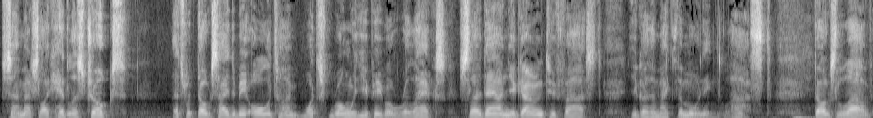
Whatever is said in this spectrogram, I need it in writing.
so much like headless chooks? That's what dogs say to me all the time. What's wrong with you people? Relax, slow down, you're going too fast. You've got to make the morning last. Dogs love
